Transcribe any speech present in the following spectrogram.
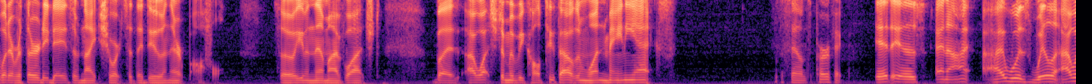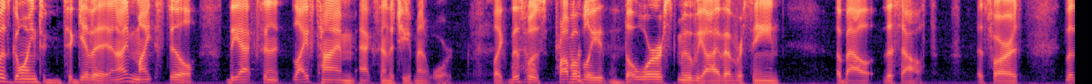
whatever 30 days of night shorts that they do and they're awful. So even them i've watched. But i watched a movie called 2001 maniacs. That sounds perfect. it is and i i was willing i was going to to give it and i might still the accent lifetime accent achievement award. Like this was probably the worst movie i've ever seen about the south as far as the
